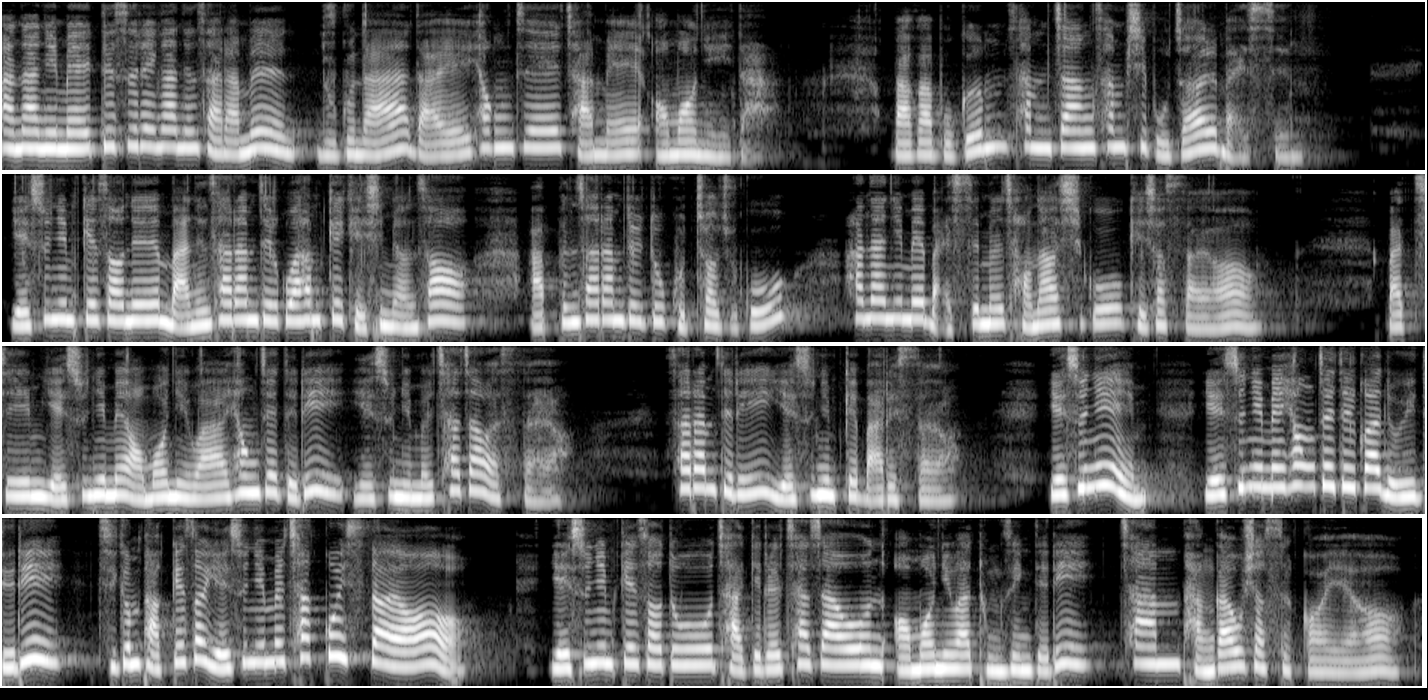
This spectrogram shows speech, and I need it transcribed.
하나님의 뜻을 행하는 사람은 누구나 나의 형제, 자매, 어머니이다. 마가복음 3장 35절 말씀. 예수님께서는 많은 사람들과 함께 계시면서 아픈 사람들도 고쳐주고 하나님의 말씀을 전하시고 계셨어요. 마침 예수님의 어머니와 형제들이 예수님을 찾아왔어요. 사람들이 예수님께 말했어요. 예수님, 예수님의 형제들과 누이들이 지금 밖에서 예수님을 찾고 있어요. 예수님께서도 자기를 찾아온 어머니와 동생들이 참 반가우셨을 거예요.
